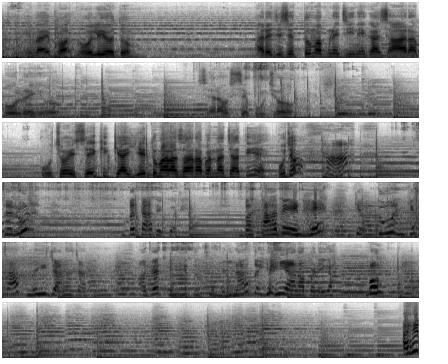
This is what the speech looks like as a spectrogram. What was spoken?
चुन्नी भाई बहुत भोली हो तुम। अरे जिसे तुम अपने जीने का सहारा बोल रही हो जरा उससे पूछो। पूछो इससे कि क्या ये तुम्हारा सहारा बनना चाहती है? पूछो। दे गौरी बता दे इन्हें कि तू इनके साथ नहीं जाना चाहती। अगर इन्हें तुझसे मिलना है तो यहीं आना पड़ेगा। बोल। अरे,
